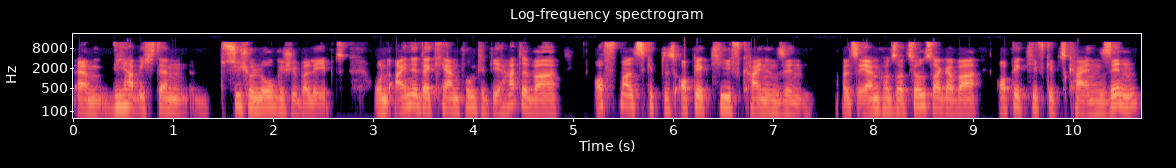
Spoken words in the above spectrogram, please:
ähm, wie habe ich denn psychologisch überlebt? Und eine der Kernpunkte, die er hatte, war, oftmals gibt es objektiv keinen Sinn. Als er im Konzentrationslager war, objektiv gibt es keinen Sinn.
